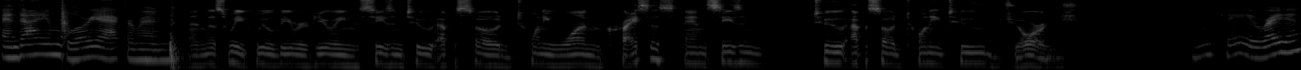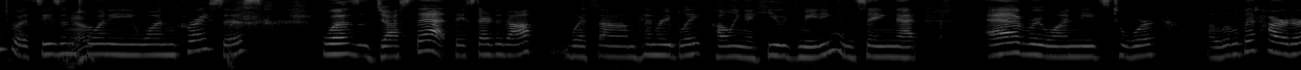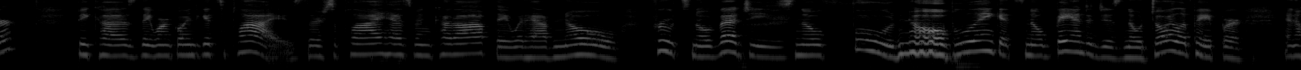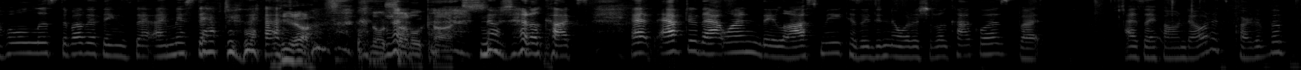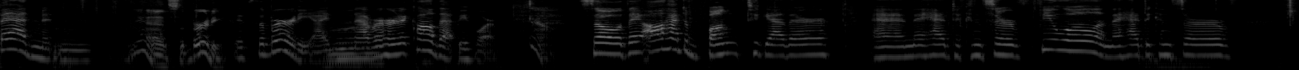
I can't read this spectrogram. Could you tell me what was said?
And I am Gloria Ackerman. And this week we will be reviewing Season 2, Episode 21, Crisis, and Season 2, Episode 22, George. Okay, right into it. Season Yeah. 21 Crisis was just that. They started off with um, Henry Blake calling a huge meeting and saying that everyone needs to work a little bit harder because they weren't going to get supplies. Their supply has been cut off. They would have no fruits, no veggies, no food, no blankets, no bandages, no toilet paper, and a whole list of other things that I missed after that. Yeah, no shuttlecocks. No shuttlecocks. At, after that one, they lost me because I didn't know what a shuttlecock was, but as I found out, it's part of a badminton. Yeah, it's the birdie. It's the birdie. I'd mm. never heard it called that before. Yeah. So they all had to bunk together and they had to conserve fuel and they had to conserve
